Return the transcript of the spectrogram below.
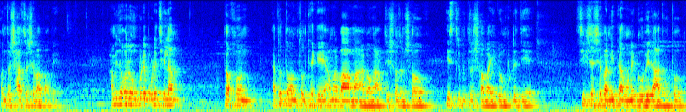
অন্তত স্বাস্থ্যসেবা পাবে। আমি যখন রংপুরে পড়েছিলাম, তখন এত অঞ্চল থেকে আমার বাবা মা এবং আত্মীয় স্বজন সহ স্ত্রী পুত্র সবাই রংপুরে দিয়ে চিকিৎসা সেবা নিতাম, অনেক গভীর রাত হতো।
